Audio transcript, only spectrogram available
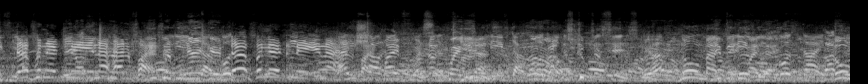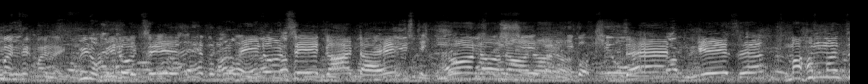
is definitely in a hellfire. You believe that God- Definitely in a hellfire. my voice. You believe that God The scripture says, no man take my life. No man take my life. We don't We don't say we don't say God died. used to eat. No, no, no, no, no. That is uh, Muhammad's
